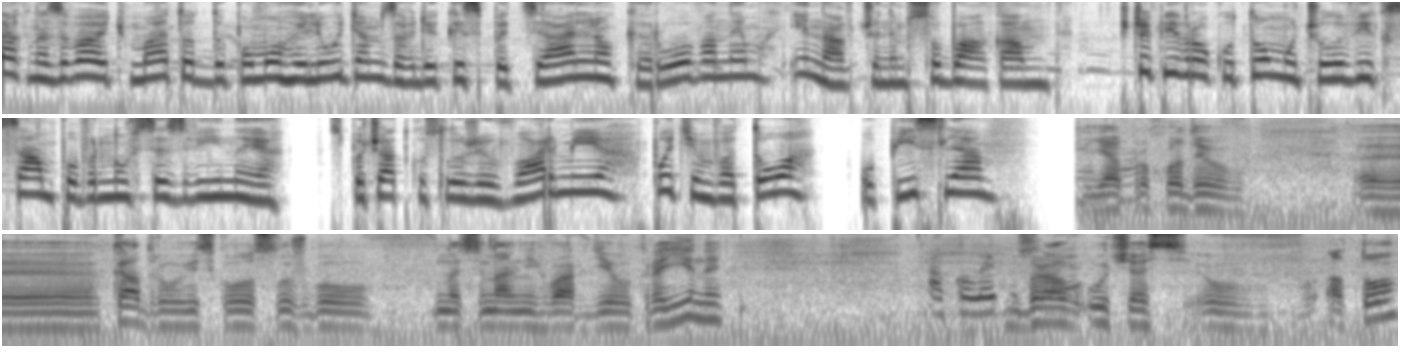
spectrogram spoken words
Так називають метод допомоги людям завдяки спеціально керованим і навченим собакам. Ще півроку тому чоловік сам повернувся з війни. Спочатку служив в армії, потім в АТО, опісля. Я проходив е, кадрову військову службу в Національній гвардії України, А коли брав участь в АТО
